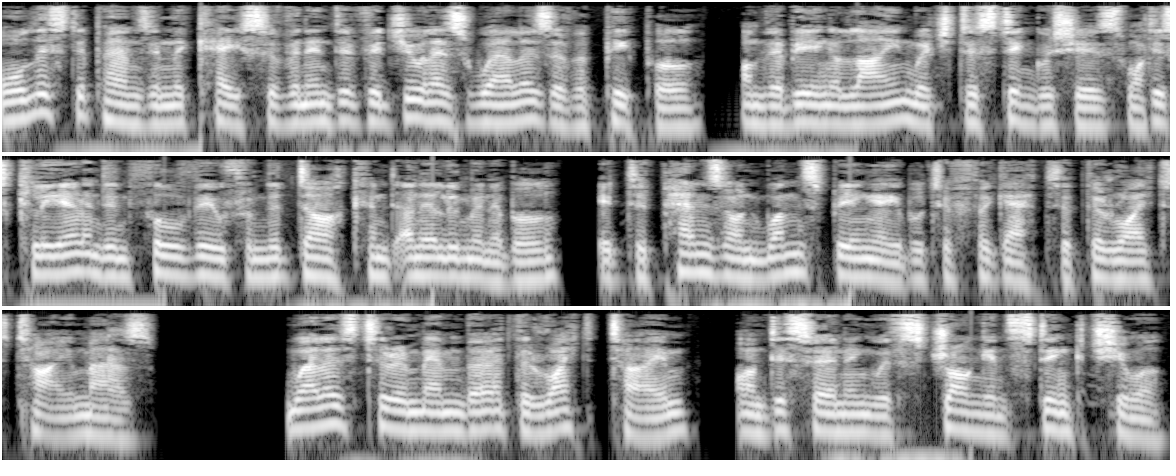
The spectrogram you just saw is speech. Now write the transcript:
all this depends in the case of an individual as well as of a people, on there being a line which distinguishes what is clear and in full view from the dark and unilluminable, it depends on one's being able to forget at the right time as well as to remember at the right time, on discerning with strong instinctual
